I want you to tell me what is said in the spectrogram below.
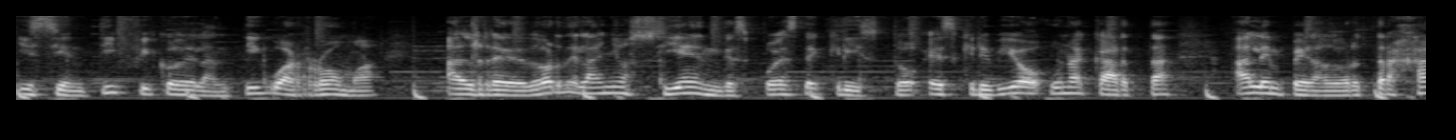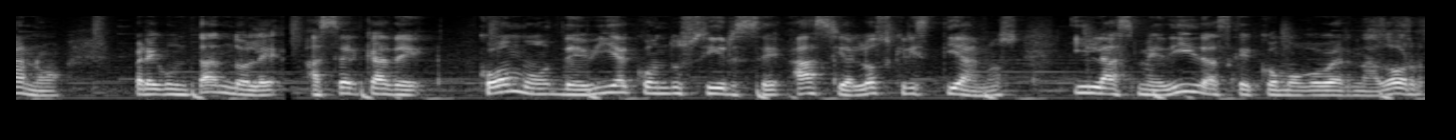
y científico de la antigua Roma, alrededor del año 100 después de Cristo, escribió una carta al emperador Trajano preguntándole acerca de cómo debía conducirse hacia los cristianos y las medidas que como gobernador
